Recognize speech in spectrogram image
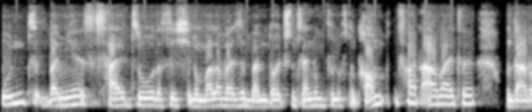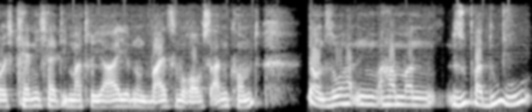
Und bei mir ist es halt so, dass ich normalerweise beim Deutschen Zentrum für Luft- und Raumfahrt arbeite und dadurch kenne ich halt die Materialien und weiß, worauf es ankommt. Ja, und so hatten, haben wir ein super Duo,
